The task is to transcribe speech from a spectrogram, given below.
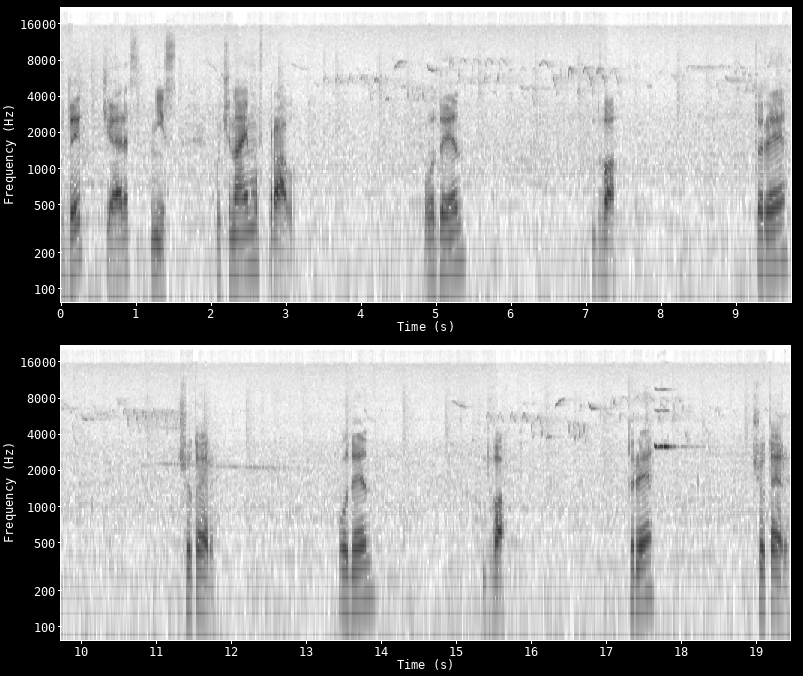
Вдих через ніс. Починаємо вправо. Один. Два. Три. Чотири. Один. Два. Три. Чотири.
